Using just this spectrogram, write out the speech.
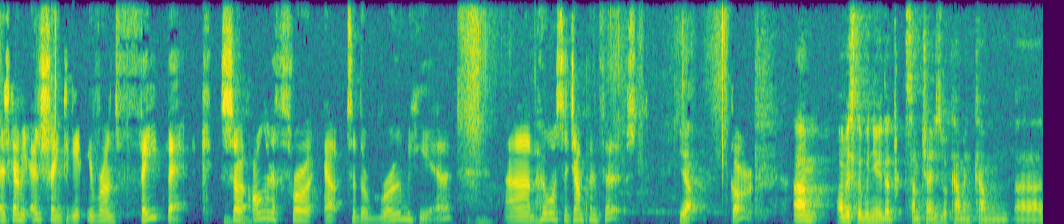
it's going to be interesting to get everyone's feedback. So I'm going to throw it out to the room here. Um, who wants to jump in first? Yeah. Go. Um, obviously, we knew that some changes were coming come uh,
